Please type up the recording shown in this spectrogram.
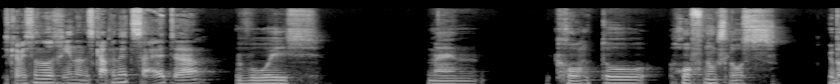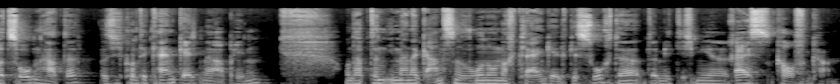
ich kann mich nur noch erinnern, es gab eine Zeit, ja, wo ich mein Konto hoffnungslos überzogen hatte. Also ich konnte kein Geld mehr abheben und habe dann in meiner ganzen Wohnung nach Kleingeld gesucht, ja, damit ich mir Reis kaufen kann.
